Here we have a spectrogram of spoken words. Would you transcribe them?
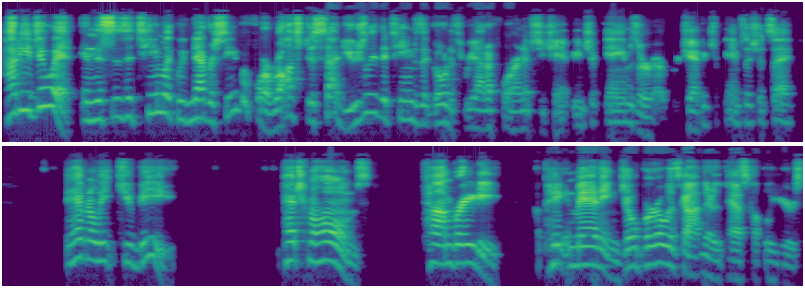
How do you do it? And this is a team like we've never seen before. Ross just said usually the teams that go to three out of four NFC championship games or, or championship games, I should say, they have an elite QB. Patrick Mahomes, Tom Brady, Peyton Manning, Joe Burrow has gotten there the past couple of years.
